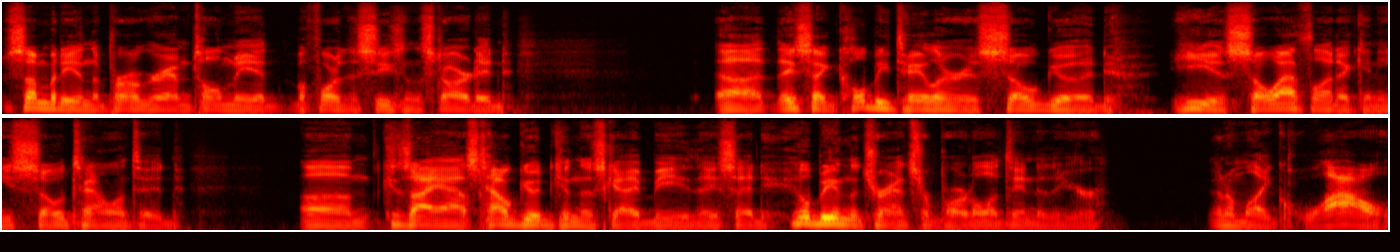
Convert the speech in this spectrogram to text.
somebody in the program told me before the season started. Uh, they said Colby Taylor is so good. He is so athletic and he's so talented. Because I asked, how good can this guy be? They said he'll be in the transfer portal at the end of the year. And I'm like, wow.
